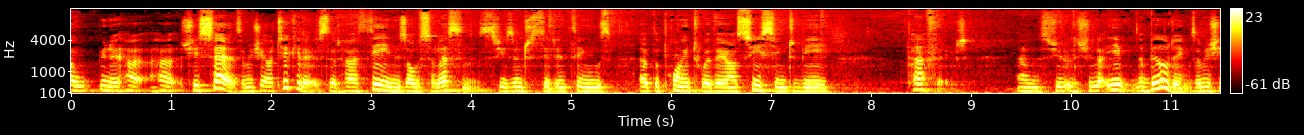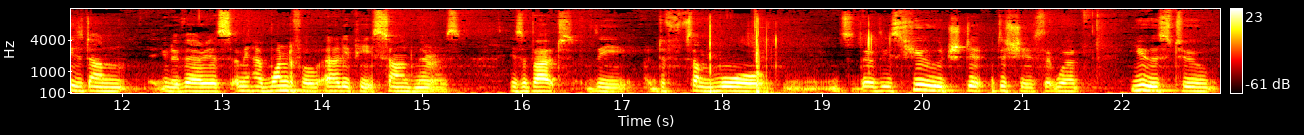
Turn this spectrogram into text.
uh, you know, her, her, she says, I mean, she articulates that her theme is obsolescence. She's interested in things at the point where they are ceasing to be perfect. Um, she, she, even the buildings, I mean, she's done, you know, various, I mean, her wonderful early piece, Sound Mirrors, is about the some war. There are these huge di- dishes that were used to,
